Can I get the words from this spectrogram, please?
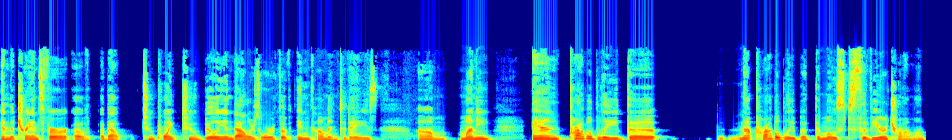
and the transfer of about $2.2 billion worth of income in today's um, money. And probably the, not probably, but the most severe trauma,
